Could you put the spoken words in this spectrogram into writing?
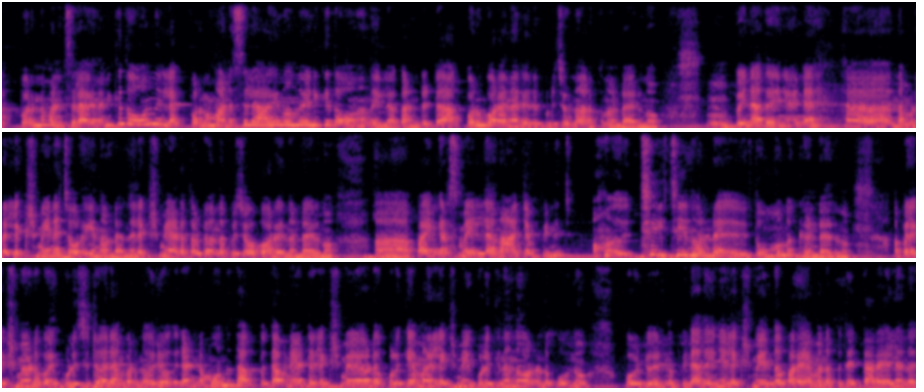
അക്ബറിന് മനസ്സിലാകുന്ന എനിക്ക് തോന്നുന്നില്ല. അക്ബറിന് മനസ്സിലായെന്നൊന്നും എനിക്ക് തോന്നുന്നില്ല. കണ്ടിട്ട് അക്ബറും കുറെ നേരം ഇത് പിടിച്ചോണ്ട് നടക്കുന്നുണ്ടായിരുന്നു. പിന്നെ അത് കഴിഞ്ഞ് പിന്നെ നമ്മുടെ ലക്ഷ്മീനെ ചൊറിയുന്നുണ്ടായിരുന്നു. ലക്ഷ്മി ഇടത്തോട്ട് വന്നപ്പോൾ ചോ പറയുന്നുണ്ടായിരുന്നു ഭയങ്കര സ്മെല്ല് നാറ്റം പിന്നെ ചീച്ചി എന്ന് പറഞ്ഞ തുമ്മുന്നൊക്കെ ഉണ്ടായിരുന്നു. അപ്പൊ ലക്ഷ്മിയോട് പോയി കുളിച്ചിട്ട് വരാൻ പറഞ്ഞു. ഒരു രണ്ട് മൂന്ന് തവണയായിട്ട് ലക്ഷ്മിയോട് കുളിക്കാൻ പറഞ്ഞ. ലക്ഷ്മി കുളിക്കുന്നെന്ന് പറഞ്ഞിട്ട് പോന്നു പോയിട്ട് വരുന്നു. പിന്നെ അത് കഴിഞ്ഞ് ലക്ഷ്മി എന്തോ പറയാൻ വന്നപ്പോഴത്തെ തറയിൽ എന്തോ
